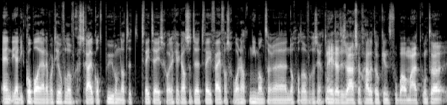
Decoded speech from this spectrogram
En ja, die kopbal, ja, daar wordt heel veel over gestruikeld. Puur omdat het 2-2 is geworden. Kijk, als het eh 2-5 was geworden, had niemand er eh, nog wat over gezegd. Nee, dat is waar. Zo gaat het ook in het voetbal. Maar het komt er,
